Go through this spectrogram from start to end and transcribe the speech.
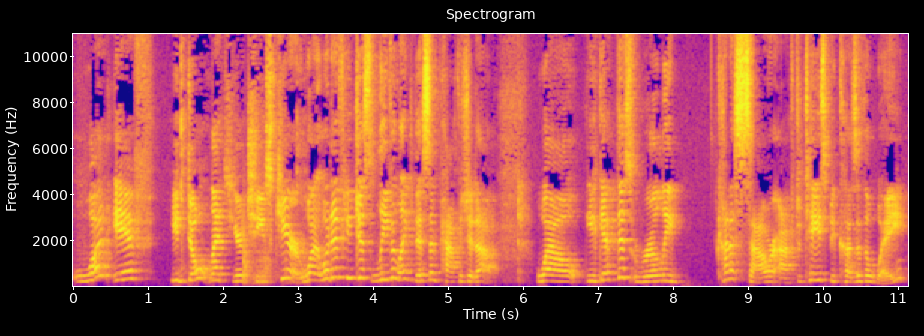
what if you don't let your cheese cure? What, what if you just leave it like this and package it up? Well, you get this really kind of sour aftertaste because of the whey.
